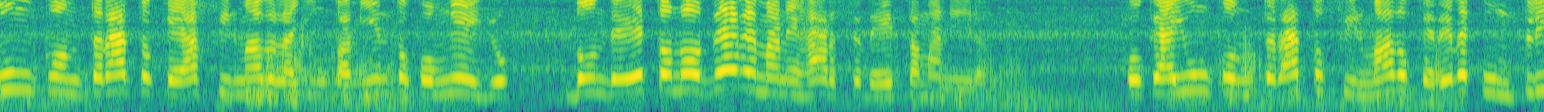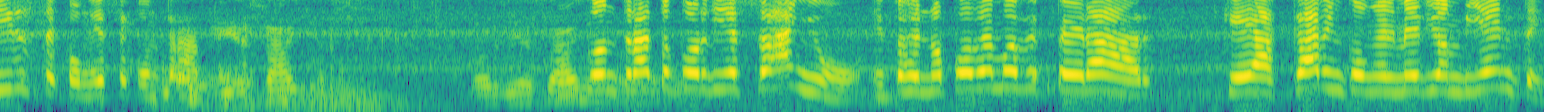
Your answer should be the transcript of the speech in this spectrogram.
un contrato que ha firmado el ayuntamiento con ellos, donde esto no debe manejarse de esta manera. Porque hay un contrato firmado que debe cumplirse con ese contrato. Por 10 años. Por 10 años. Un contrato por 10 años. Entonces no podemos esperar que acaben con el medio ambiente.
